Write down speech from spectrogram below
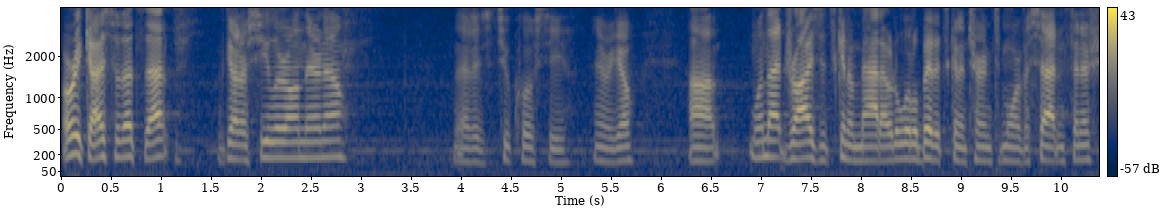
All right, guys, so that's that. We've got our sealer on there now. That is too close to you. There we go. Uh, when that dries, it's going to mat out a little bit. It's going to turn to more of a satin finish,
